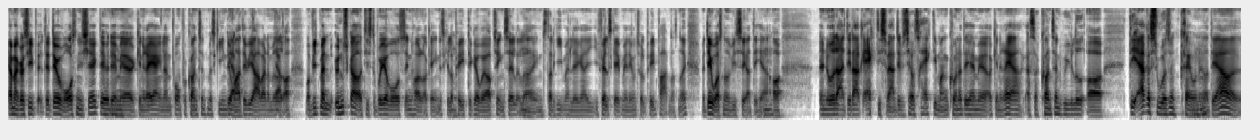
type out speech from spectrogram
ja man kan jo sige, det, det er jo vores niche, ikke? det er jo det med at generere en eller anden form for content-maskine, det er ja. jo meget det, vi arbejder med, ja. og hvorvidt man ønsker at distribuere vores indhold organisk eller paid, det kan jo være op til en selv, mm. eller en strategi, man lægger i, i fællesskab med en eventuel paid partner og sådan noget, ikke? men det er jo også noget, vi ser det her, mm. og noget, der er, det, der er rigtig svært. Det vil sige også rigtig mange kunder, det her med at generere altså content wheelet, og det er ressourcekrævende, mm. og det er,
